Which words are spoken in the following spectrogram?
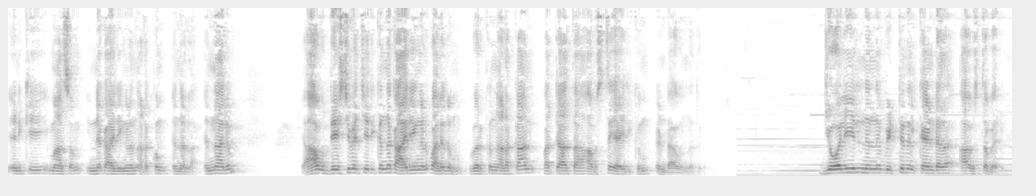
എനിക്ക് ഈ മാസം ഇന്ന കാര്യങ്ങൾ നടക്കും എന്നുള്ള. എന്നാലും ആ ഉദ്ദേശിച്ചു വെച്ചിരിക്കുന്ന കാര്യങ്ങൾ പലതും ഇവർക്ക് നടക്കാൻ പറ്റാത്ത അവസ്ഥയായിരിക്കും ഉണ്ടാവുന്നത്. ജോലിയിൽ നിന്ന് വിട്ടു നിൽക്കേണ്ട അവസ്ഥ വരും.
